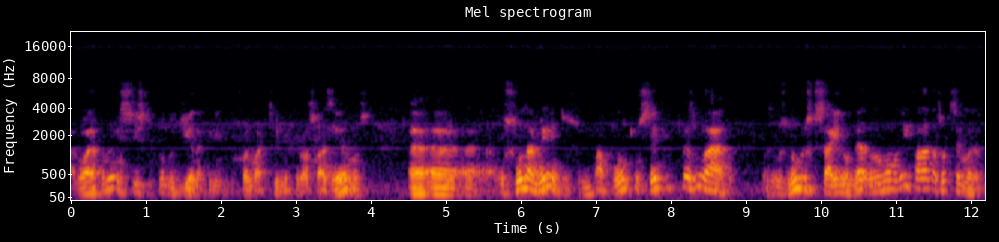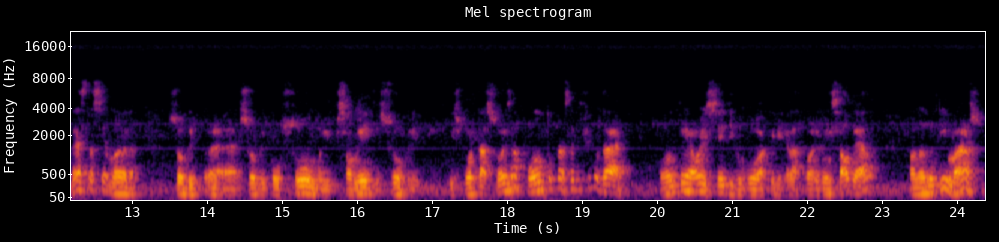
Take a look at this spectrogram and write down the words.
Agora, como eu insisto todo dia naquele informativo que nós fazemos, uh, uh, uh, os fundamentos apontam sempre para o mesmo lado. Os, os, números que saíram, né, não vamos nem falar das outras semanas, nesta semana, sobre, sobre consumo e principalmente sobre exportações, apontam para essa dificuldade. Ontem a OEC divulgou aquele relatório mensal dela, falando que em março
